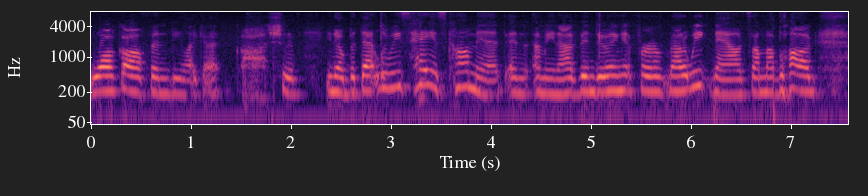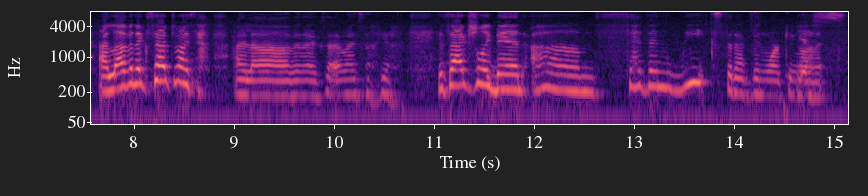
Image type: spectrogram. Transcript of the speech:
walk off and be like, "Oh, I should have," you know. But that Louise Hayes comment, and I mean, I've been doing it for about a week now. It's on my blog. I love and accept myself. I love and accept myself. Yeah. It's actually been um, seven weeks that I've been working Yes.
